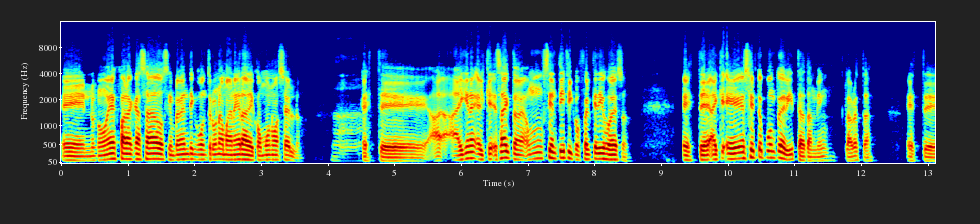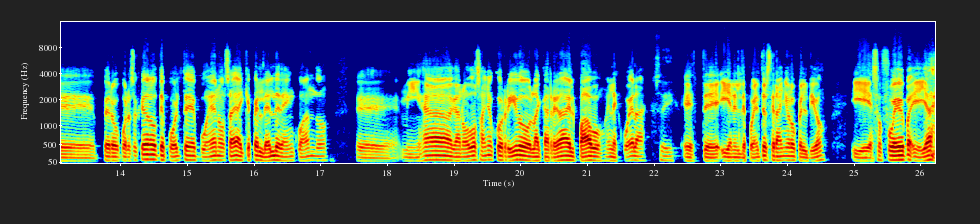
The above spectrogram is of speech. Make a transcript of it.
eh, no es para casado, simplemente encontró una manera de cómo no hacerlo. Ah. Este, alguien, el que, exacto, un científico fue el que dijo eso. Este, hay que, es cierto punto de vista también, claro está. Este, pero por eso es que los deportes es bueno, o sea, hay que perder de vez en cuando. Eh, mi hija ganó dos años corrido la carrera del pavo en la escuela. Este, y en el después del tercer año lo perdió. Y eso fue ella.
